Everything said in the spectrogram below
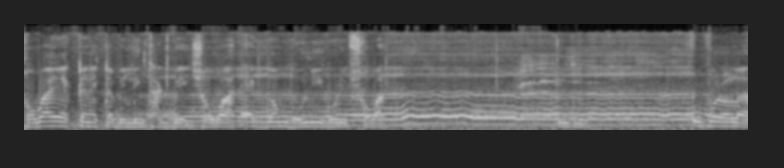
সবাই একটা না একটা বিল্ডিং থাকবেই, সবার, একদম ধনী, গরিব, সবার। কিন্তু উপরওয়ালা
